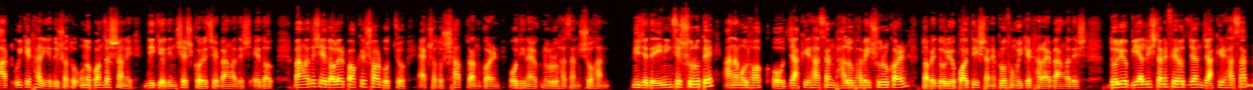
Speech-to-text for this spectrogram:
আট উইকেট হারিয়ে দুশত উনপঞ্চাশ রানে দ্বিতীয় দিন শেষ করেছে বাংলাদেশ এ দল। বাংলাদেশ এ দলের পক্ষে সর্বোচ্চ একশত সাত রান করেন অধিনায়ক নুরুল হাসান সোহান। নিজেদের ইনিংসের শুরুতে আনামুল হক ও জাকির হাসান ভালোভাবেই শুরু করেন, তবে দলীয় পঁয়ত্রিশ রানে প্রথম উইকেট হারায় বাংলাদেশ। দলীয় বিয়াল্লিশ রানে ফেরত যান জাকির হাসান।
